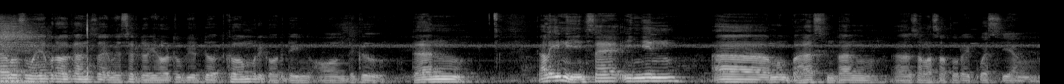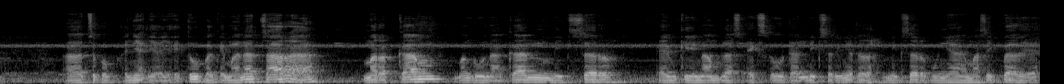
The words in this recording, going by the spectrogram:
Halo semuanya perkenalkan saya Mesir dari howtobuild.com recording on the go. Dan kali ini saya ingin uh, membahas tentang uh, salah satu request yang uh, cukup banyak ya yaitu bagaimana cara merekam menggunakan mixer MG16XO dan mixer ini adalah mixer punya Mas Iqbal ya.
